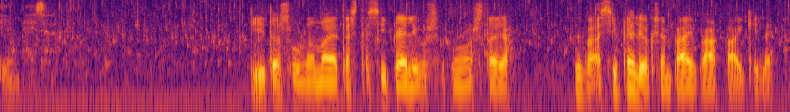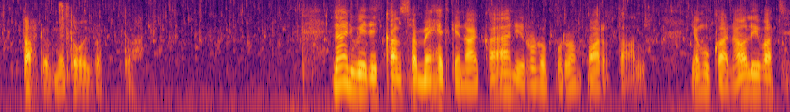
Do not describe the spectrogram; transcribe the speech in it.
viimeisen. Kiitos sulle Maja tästä Sipeliusrunosta ja hyvää Sipeliuksen päivää kaikille tahdomme toivottaa. Näin vietit kanssamme hetken aikaa äänirunopuron partaalla. Ja mukana olivat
